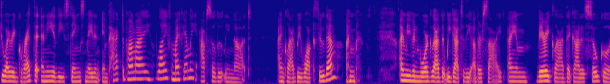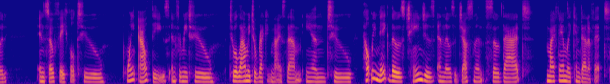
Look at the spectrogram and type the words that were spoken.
do I regret that any of these things made an impact upon my life and my family? Absolutely not. I'm glad we walked through them. I'm I'm even more glad that we got to the other side. I am very glad that God is so good and so faithful to point out these and for me to to allow me to recognize them and to help me make those changes and those adjustments so that my family can benefit.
